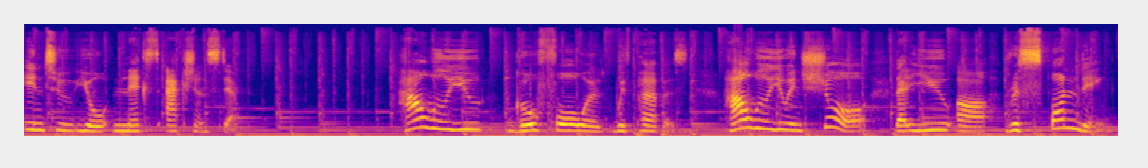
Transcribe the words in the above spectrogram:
into your next action step. How will you go forward with purpose? How will you ensure that you are responding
